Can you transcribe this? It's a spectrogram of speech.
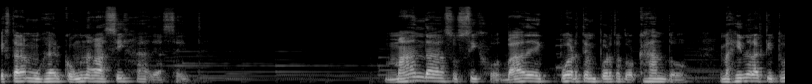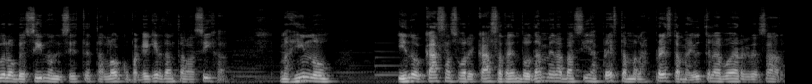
Está la mujer con una vasija de aceite. Manda a sus hijos, va de puerta en puerta tocando. Imagino la actitud de los vecinos, dice, este está loco, ¿para qué quiere tanta vasija? Imagino yendo casa sobre casa, trayendo, dame las vasijas, préstamelas, préstame, yo te las voy a regresar,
